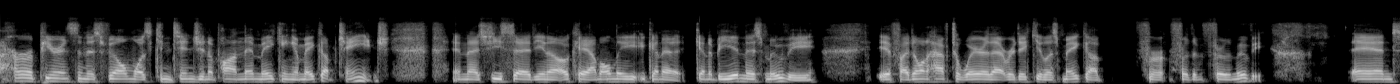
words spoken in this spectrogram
her appearance in this film was contingent upon them making a makeup change, and that she said, you know, okay, I'm only gonna gonna be in this movie if I don't have to wear that ridiculous makeup for for the for the movie. And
